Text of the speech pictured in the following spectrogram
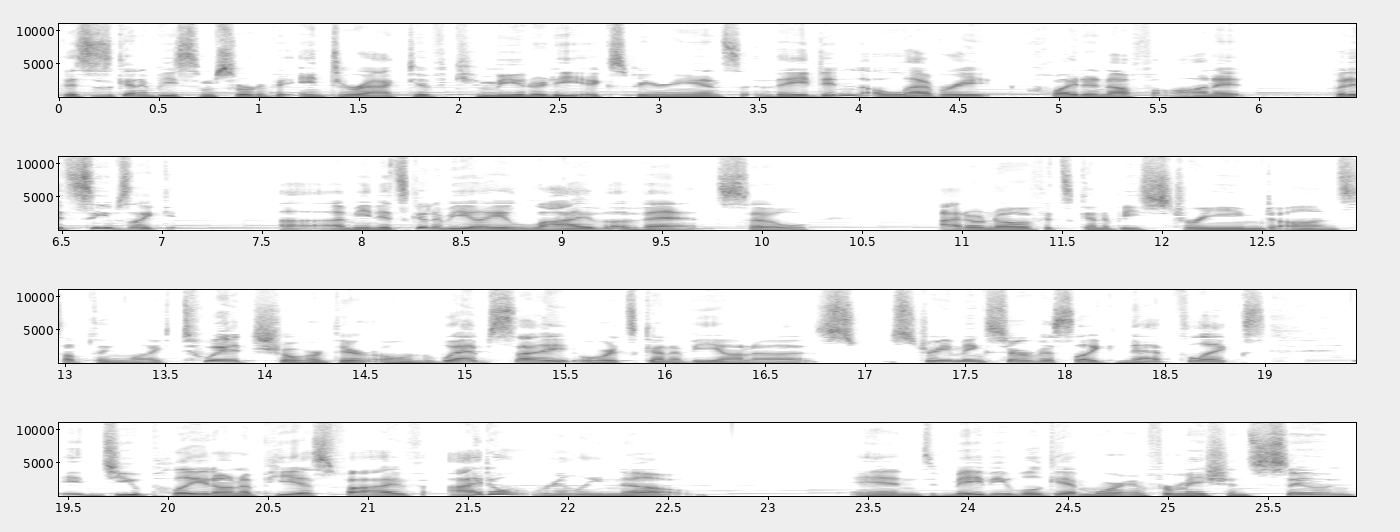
this is going to be some sort of interactive community experience. They didn't elaborate quite enough on it, but it seems like, uh, I mean, it's going to be a live event. So I don't know if it's going to be streamed on something like Twitch or their own website, or it's going to be on a streaming service like Netflix. Do you play it on a PS5? I don't really know. And maybe we'll get more information soon.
